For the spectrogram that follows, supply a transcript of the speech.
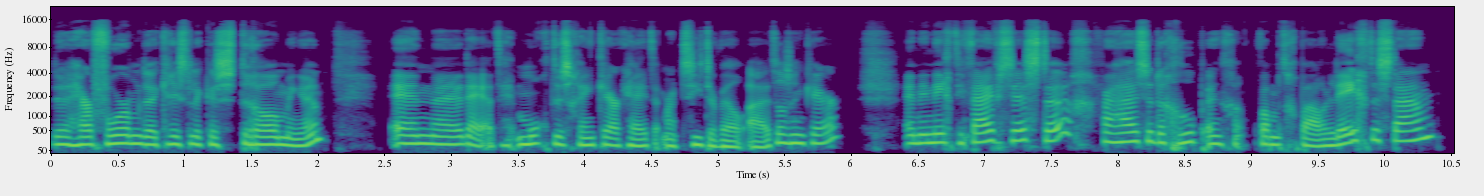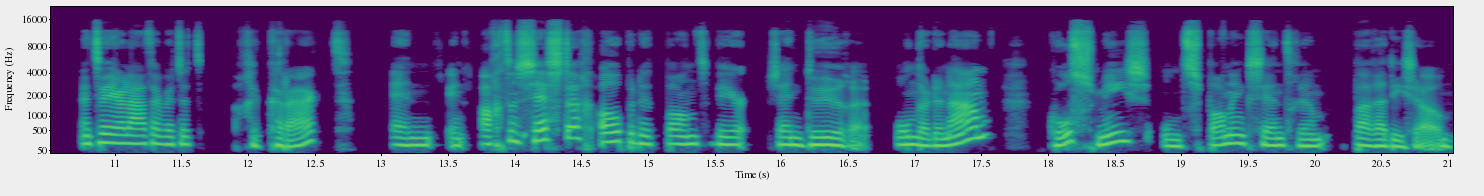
de hervormde christelijke stromingen. En eh, nou ja, het mocht dus geen kerk heten, maar het ziet er wel uit als een kerk. En in 1965 verhuisde de groep en kwam het gebouw leeg te staan. En twee jaar later werd het gekraakt. En in 68 opende het pand weer zijn deuren onder de naam Cosmisch Ontspanningscentrum Paradiso.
